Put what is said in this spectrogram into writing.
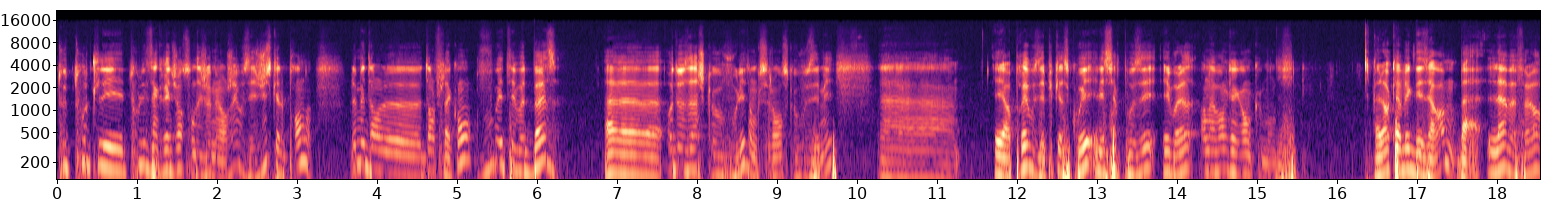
tous les ingrédients sont déjà mélangés, vous avez juste qu'à le prendre, le mettre dans le, flacon, vous mettez votre base euh, au dosage que vous voulez, donc selon ce que vous aimez. Euh, et après, vous n'avez plus qu'à secouer et laisser reposer, et voilà, en avant gagnant, comme on dit. Alors qu'avec des arômes, bah, là, va falloir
